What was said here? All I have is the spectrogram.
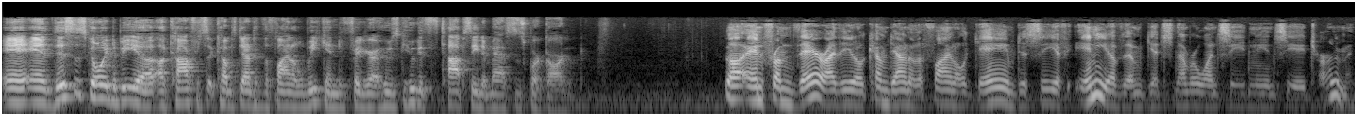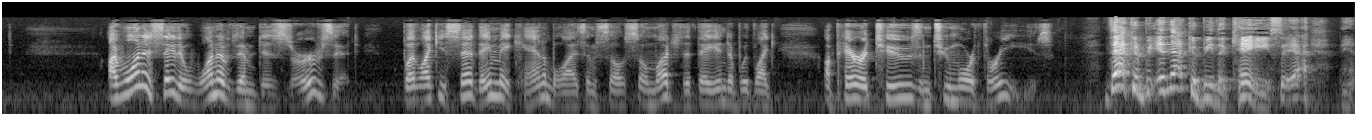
and, and this is going to be a, a conference that comes down to the final weekend to figure out who's who gets the top seed at Madison Square Garden. Well, and from there, I think it'll come down to the final game to see if any of them gets number one seed in the NCAA tournament. I want to say that one of them deserves it, but like you said, they may cannibalize themselves so much that they end up with like a pair of twos and two more threes. That could be, and that could be the case. Yeah, Man,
